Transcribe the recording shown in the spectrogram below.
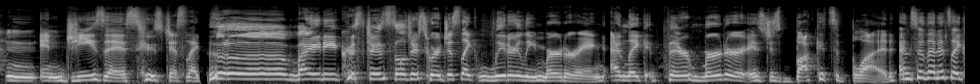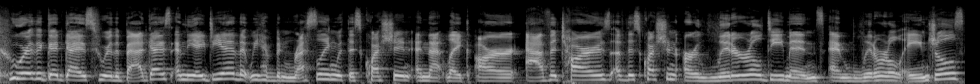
Patton and Jesus, who's just like, mighty Christian soldiers who are just like literally murdering. And like their murder is just buckets of blood. And so then it's like, who are the good guys? Who are the bad guys? And the idea that we have been wrestling with this question and that like our avatars of this question are literal demons and literal angels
